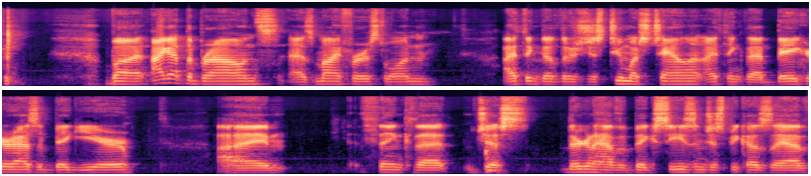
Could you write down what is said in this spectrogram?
but I got the Browns as my first one. I think that there's just too much talent. I think that Baker has a big year. I think that just they're going to have a big season just because they have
